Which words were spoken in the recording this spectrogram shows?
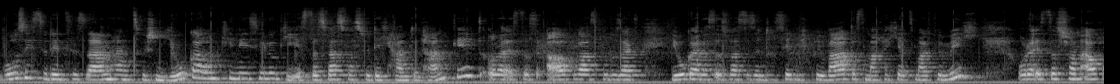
wo siehst du den Zusammenhang zwischen Yoga und Kinesiologie? Ist das was, was für dich Hand in Hand geht oder ist das auch was, wo du sagst, Yoga, das ist was, das interessiert mich privat, das mache ich jetzt mal für mich? Oder ist das schon auch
